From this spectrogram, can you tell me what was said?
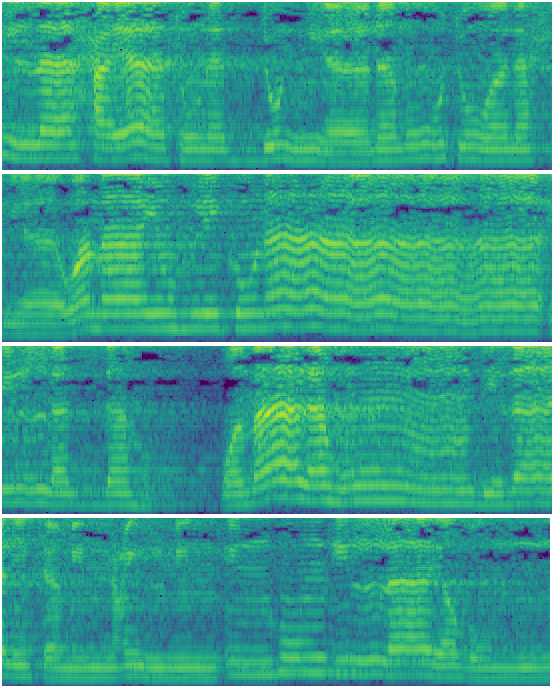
إلا حياتنا الدنيا نموت ونحيا وما يهلكنا إلا الدهر وما لهم بذلك من علم إن هم إلا يظنون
